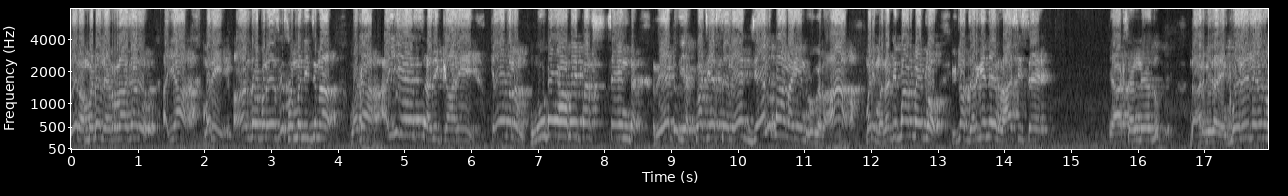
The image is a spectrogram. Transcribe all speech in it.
నేను అమ్మటే లెటర్ రాశాను. అయ్యా మరి ఆంధ్రప్రదేశ్కి సంబంధించిన ఒక ఐఏఎస్ అధికారి కేవలం నూట యాభై పర్సెంట్ రేటు ఎక్కువ చేస్తేనే జైలు పాలయ్యిండ్రు కదా. మరి మన డిపార్ట్మెంట్లో ఇట్లా జరిగింది అని రాసిస్తే? యాక్షన్ లేదు. దాని మీద ఎంక్వైరీ లేదు.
